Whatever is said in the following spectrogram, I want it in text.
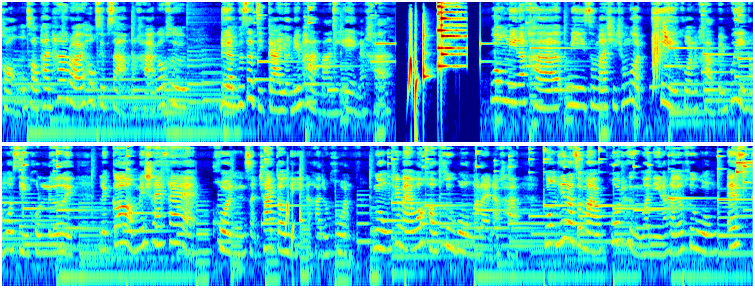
ของ 2563 นะคะ ก็คือเดือนพฤศจิกายนที่ผ่านมานี้เองนะคะ วงนี้นะคะมีสมาชิกทั้งหมด 4 คนค่ะ เป็นผู้หญิงทั้งหมด 4 คนเลย แล้วก็ไม่ใช่แค่คนสัญชาติเกาหลีนะคะ ทุกคน งงใช่ไหมว่าเขาคือวงอะไรนะคะ วงที่เราจะมาพูดถึงวันนี้นะคะ ก็คือวงเอสพ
